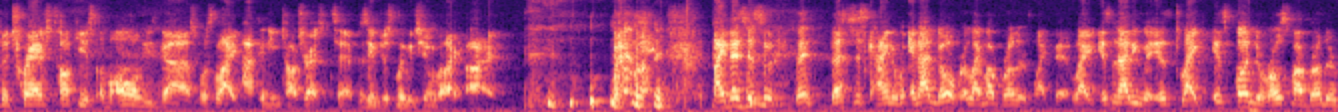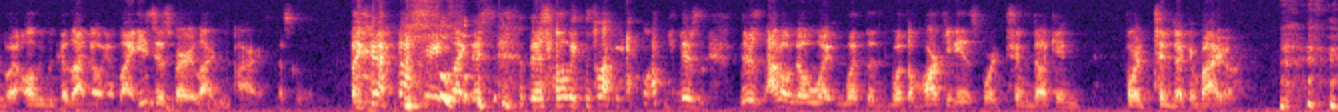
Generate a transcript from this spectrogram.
the trash talkiest of all of these guys, was like, I couldn't even talk trash to Tim because he would just look at you and be like, all right. like, like, that's just that, that's just kind of and I know like my brother's like that. Like it's not even it's like it's fun to roast my brother, but only because I know him. Like he's just very like, all right, that's cool. I mean, like there's there's only like, like there's there's I don't know what what the what the market is for Tim Duncan for Tim Duncan bio.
